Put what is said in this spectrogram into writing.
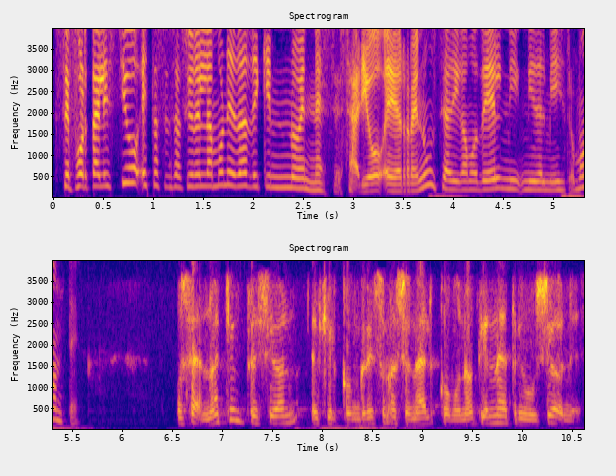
se fortaleció esta sensación en la moneda de que no es necesario eh, renuncia, digamos, de él ni, ni del ministro Monte. O sea, nuestra impresión es que el Congreso Nacional, como no tiene atribuciones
